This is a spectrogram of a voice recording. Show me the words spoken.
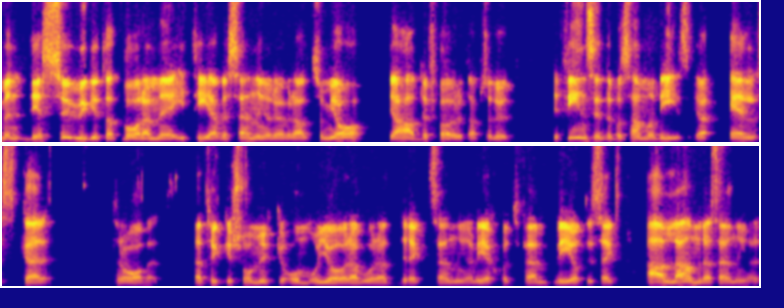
Men det suget att vara med i tv-sändningar överallt, som jag, jag hade förut, absolut. Det finns inte på samma vis. Jag älskar travet. Jag tycker så mycket om att göra våra direktsändningar, V75, V86, alla andra sändningar.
